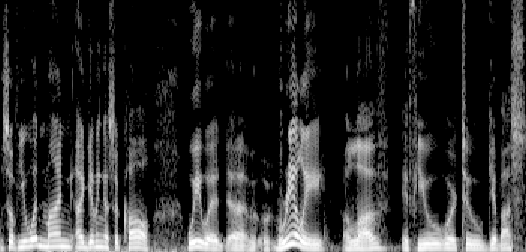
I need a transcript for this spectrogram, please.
So if you wouldn't mind uh, giving us a call, we would uh, really love if you were to give us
